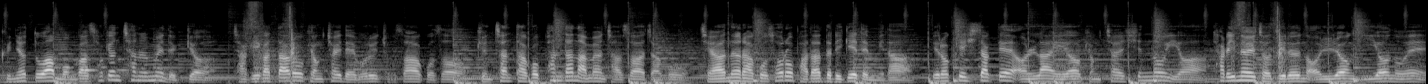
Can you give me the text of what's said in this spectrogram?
그녀 또한 뭔가 석연찮음을 느껴 자기가 따로 경찰 내부를 조사하고서 괜찮다고 판단하면 자수하자고 제안을 하고 서로 받아들이게 됩니다. 이렇게 시작된 얼라이어 경찰 신 노이와 살인을 저지른 얼령 이현호의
